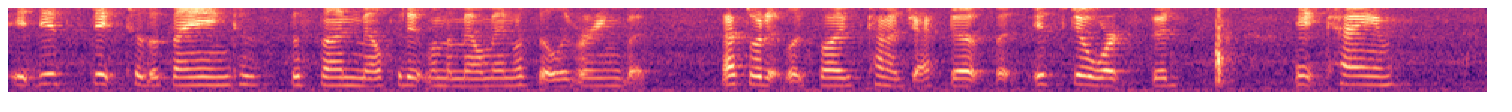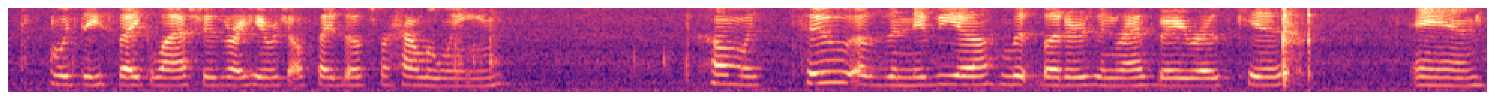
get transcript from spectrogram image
it did stick to the thing, because the sun melted it when the mailman was delivering, but that's what it looks like. It's kind of jacked up, but it still works good. It came with these fake lashes right here, which I'll save those for Halloween. Come with two of the Nivea lip butters in Raspberry Rose Kiss. and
